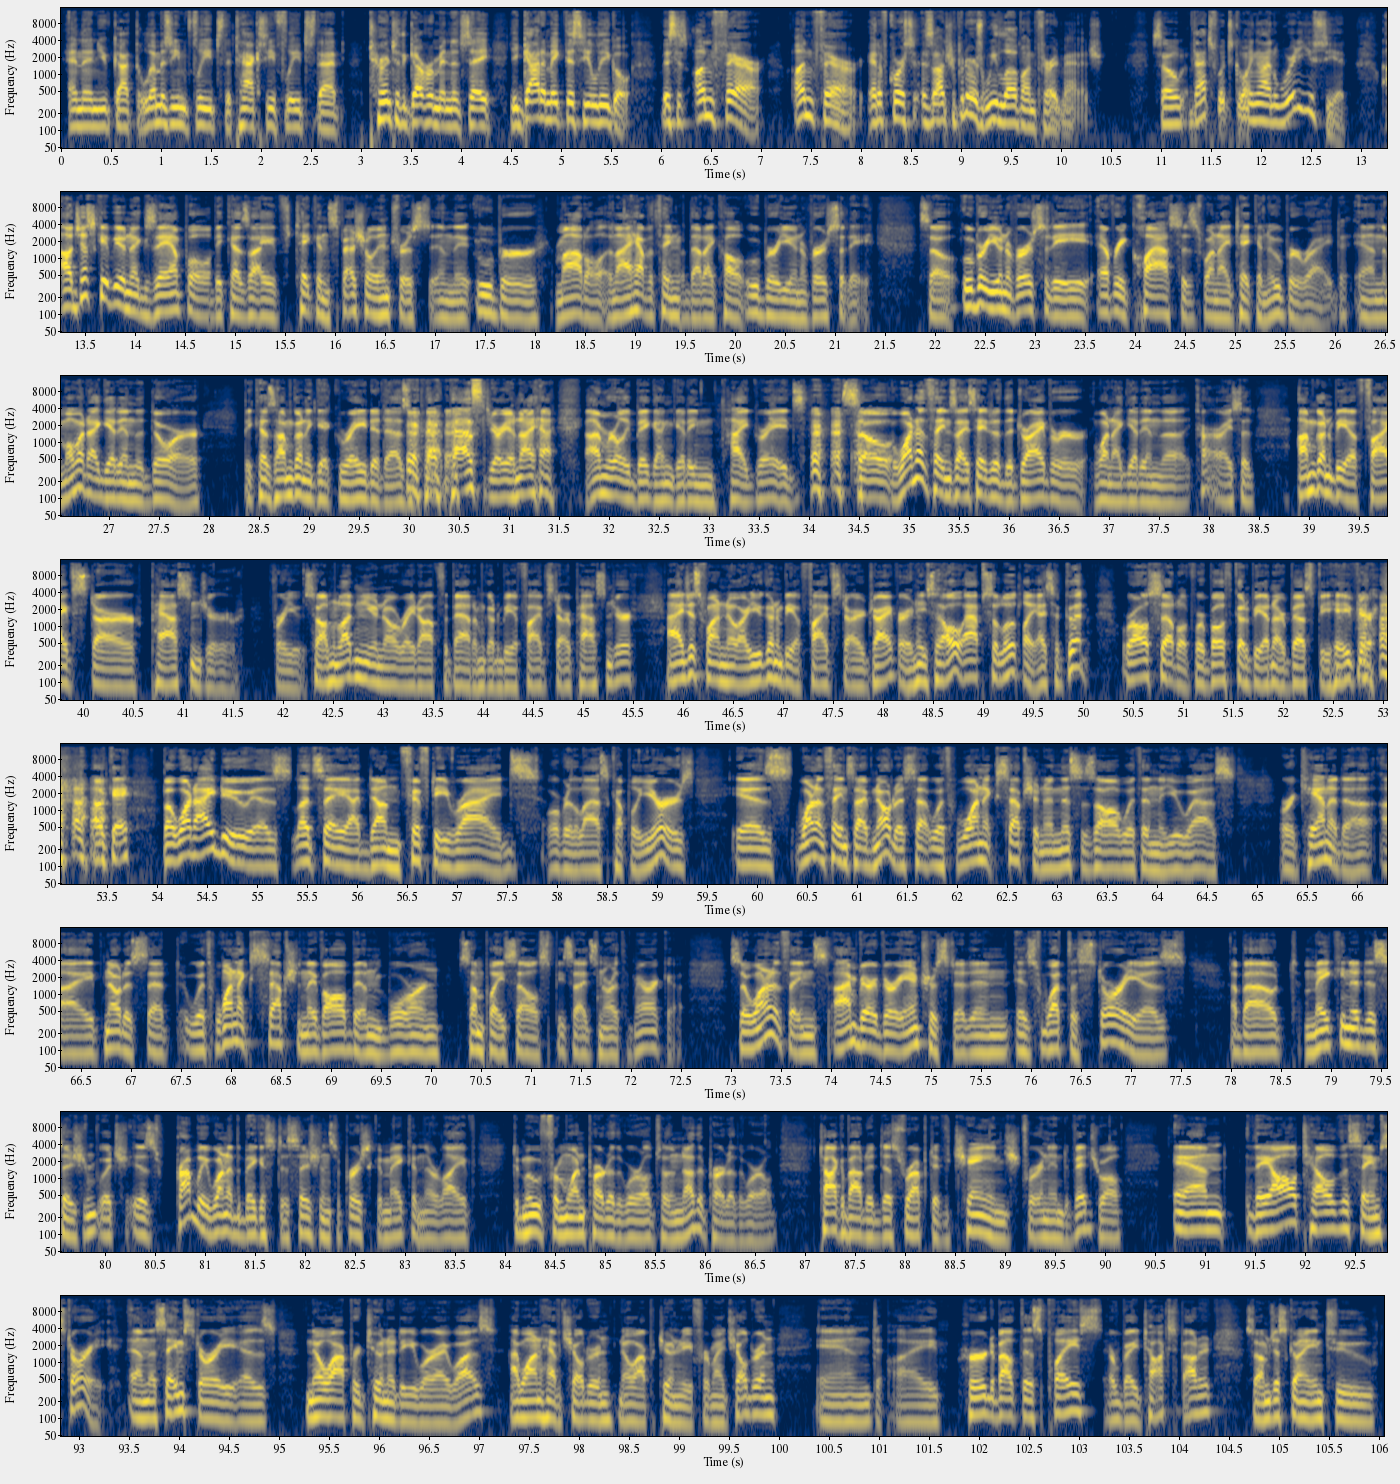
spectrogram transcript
And then you've got the limousine fleets, the taxi fleets that turn to the government and say, you got to make this illegal. This is unfair, unfair. And of course, as entrepreneurs, we love unfair advantage. So that's what's going on. Where do you see it? I'll just give you an example because I've taken special interest in the Uber model, and I have a thing that I call Uber University. So Uber University, every class is when I take an Uber ride. And the moment I get in the door, because I'm going to get graded as a pa- passenger, and I I'm really big on getting high grades. so one of the things I say to the driver when I get in the car, I said, "I'm going to be a five star passenger." For you. So I'm letting you know right off the bat I'm going to be a five star passenger. I just want to know, are you going to be a five star driver? And he said, Oh, absolutely. I said, Good. We're all settled. We're both going to be on our best behavior. okay. But what I do is, let's say I've done 50 rides over the last couple of years is one of the things I've noticed that with one exception, and this is all within the U.S., or Canada, I've noticed that with one exception, they've all been born someplace else besides North America. So one of the things I'm very, very interested in is what the story is about making a decision, which is probably one of the biggest decisions a person can make in their life to move from one part of the world to another part of the world. Talk about a disruptive change for an individual And they all tell the same story. And the same story is no opportunity where I was. I want to have children, no opportunity for my children. And I heard about this place. Everybody talks about it. So I'm just going to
